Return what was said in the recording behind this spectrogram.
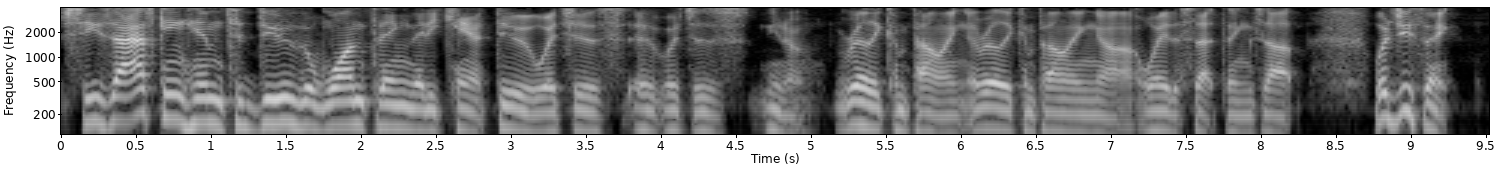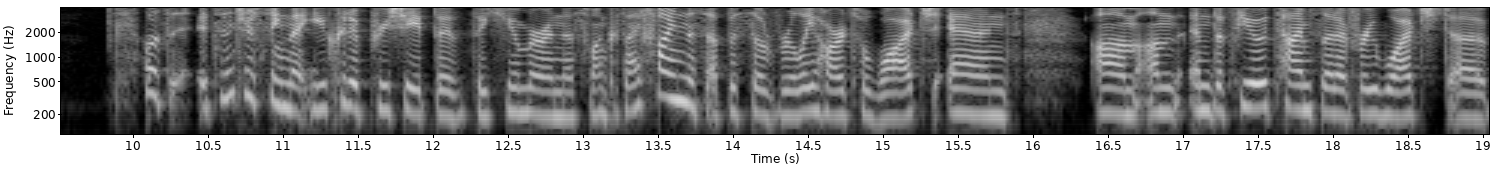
she's asking him to do the one thing that he can't do, which is which is you know really compelling, a really compelling uh, way to set things up. What did you think? Well, it's it's interesting that you could appreciate the the humor in this one because I find this episode really hard to watch and. Um, on, and the few times that I've rewatched uh,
